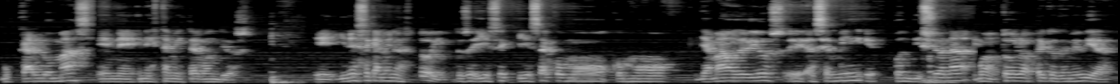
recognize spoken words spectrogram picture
buscarlo más en, en esta amistad con Dios. Eh, y en ese camino estoy. Entonces, y, ese, y esa como, como llamado de Dios eh, hacia mí condiciona bueno, todos los aspectos de mi vida.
